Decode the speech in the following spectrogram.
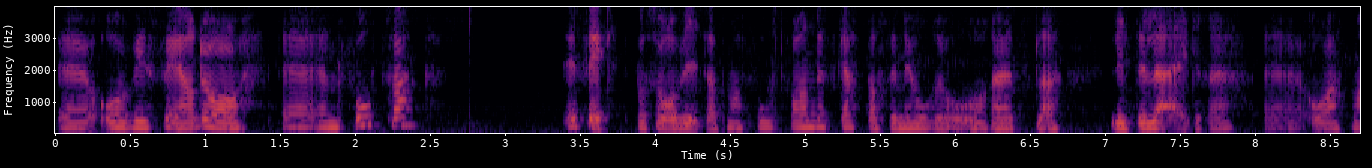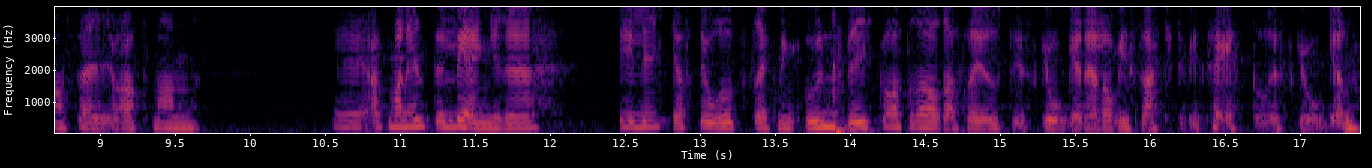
Eh, och vi ser då eh, en fortsatt effekt på så vis att man fortfarande skattar sin oro och rädsla lite lägre eh, och att man säger att man, att man inte längre i lika stor utsträckning undviker att röra sig ute i skogen eller vissa aktiviteter i skogen.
